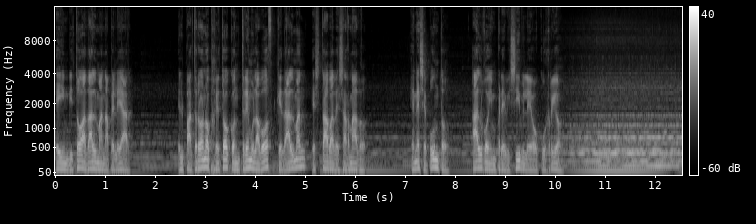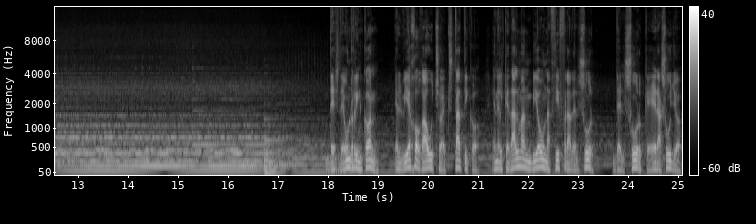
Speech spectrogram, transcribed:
e invitó a Dalman a pelear. El patrón objetó con trémula voz que Dalman estaba desarmado. En ese punto, algo imprevisible ocurrió. Desde un rincón, el viejo gaucho extático, en el que Dalman vio una cifra del sur, del sur que era suyo,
